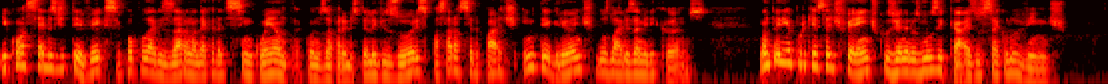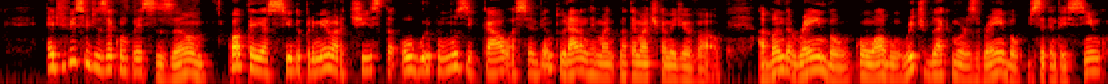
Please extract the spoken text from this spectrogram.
e com as séries de TV que se popularizaram na década de 50, quando os aparelhos televisores passaram a ser parte integrante dos lares americanos. Não teria por que ser diferente com os gêneros musicais do século XX. É difícil dizer com precisão qual teria sido o primeiro artista ou grupo musical a se aventurar na temática medieval. A banda Rainbow, com o álbum Rich Blackmore's Rainbow, de 75,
